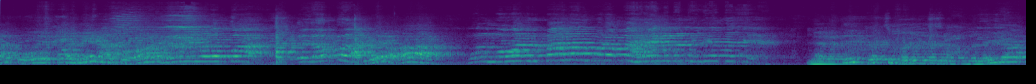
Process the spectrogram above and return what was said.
ಯಾಕೋ ಯಪ್ಪ ಏನಾಯ್ತು ಏನೋ ಒಂದು ಮೂವತ್ತು ರೂಪಾಯಿ ಕೊಡಪ್ಪ ನನ್ನ ಖರ್ಚು ನಮ್ಮದು ಯಪ್ಪ ನಿನ್ನ ರೊಕ್ಕ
